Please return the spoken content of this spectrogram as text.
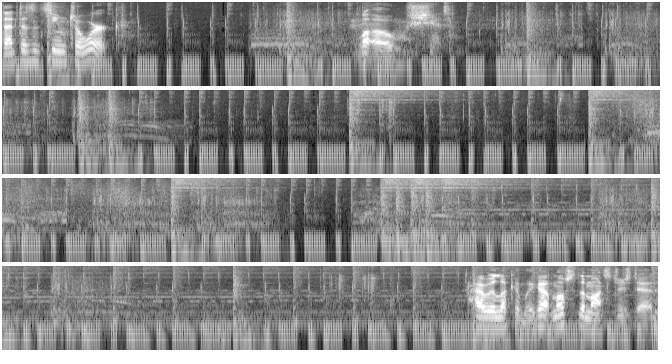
That doesn't seem to work. Uh-oh, shit. How are we looking? We got most of the monsters dead.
